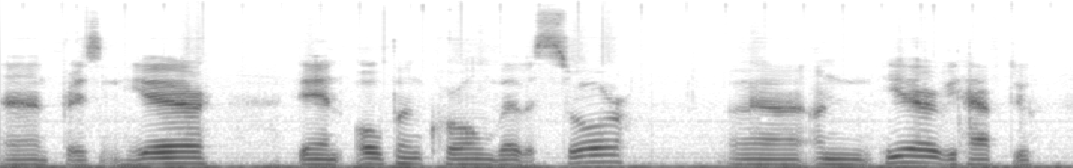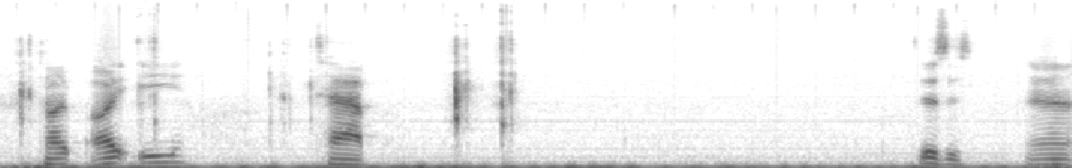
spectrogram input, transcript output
and press in here then open Chrome Web Store. Uh, on here we have to type IE tab this is uh,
